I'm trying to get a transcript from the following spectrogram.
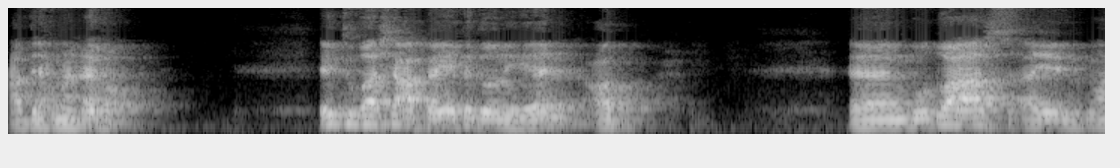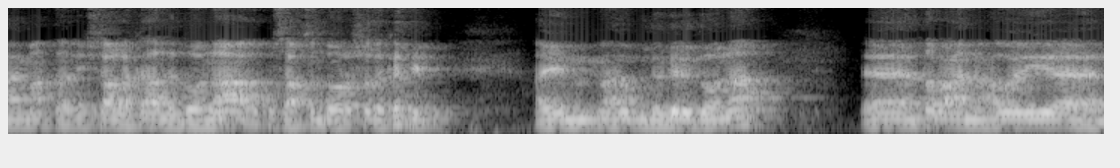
cabdiraxmaan ciro intuba shacabka ayay ka doonayeen cod. Mawduucaas ayaynu muxuaha maanta insha allah ka hadli doonaa oo ku saabsan doorashada kadib ayaynu muxuaha u gudageli doonaa. Dabcan waxa weeyaan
